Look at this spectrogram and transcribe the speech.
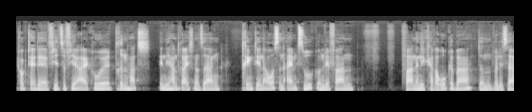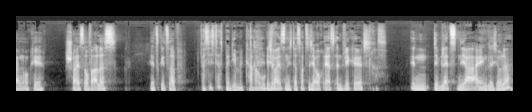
Cocktail, der viel zu viel Alkohol drin hat, in die Hand reichen und sagen, trink den aus in einem Zug und wir fahren, fahren in die Karaoke-Bar, dann würde ich sagen, okay, scheiß auf alles. Jetzt geht's ab. Was ist das bei dir mit Karaoke? Ich weiß nicht, das hat sich ja auch erst entwickelt. Krass. In dem letzten Jahr eigentlich, oder?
